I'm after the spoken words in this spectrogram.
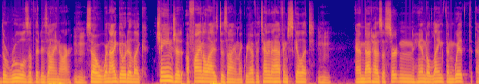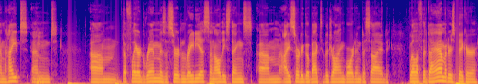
the rules of the design are. Mhm. So when I go to like change a, a finalized design, like we have the 10 and a half inch skillet, Mm-hmm. and that has a certain handle length and width and height, and um, the flared rim is a certain radius, and all these things. Um, I sort of go back to the drawing board and decide, well, if the diameter is bigger,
